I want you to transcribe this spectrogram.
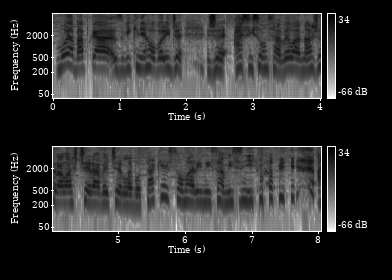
Moja babka zvykne hovoriť, že, že asi som sa veľa nažrala včera večer, lebo také somariny sa mi snívali. A,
